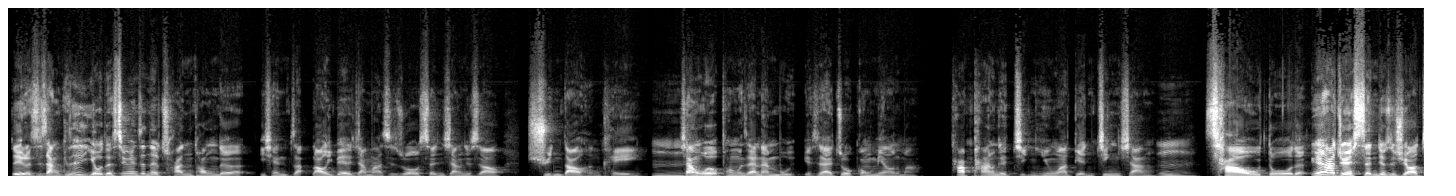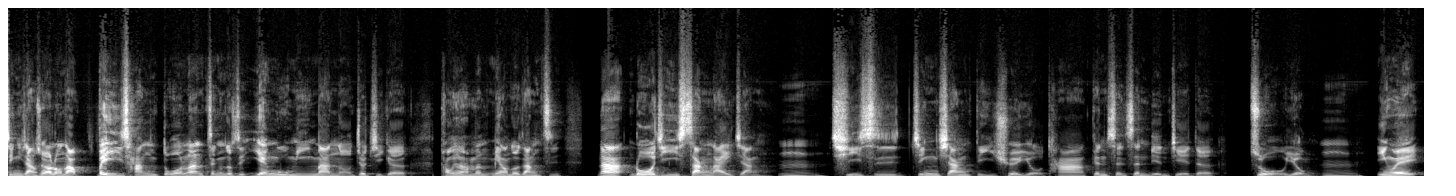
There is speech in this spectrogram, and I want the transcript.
对，有的是这样。可是有的是因为真的传统的以前老老一辈的讲法是说，神像就是要熏到很黑。嗯，像我有朋友在南部也是在做公庙的嘛。他怕那个景香啊，点静香，嗯，超多的，因为他觉得神就是需要静香，所以要弄到非常多，那整个都是烟雾弥漫哦。就几个朋友他们庙都这样子。那逻辑上来讲，嗯，其实静香的确有它跟神圣连接的作用，嗯，因为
